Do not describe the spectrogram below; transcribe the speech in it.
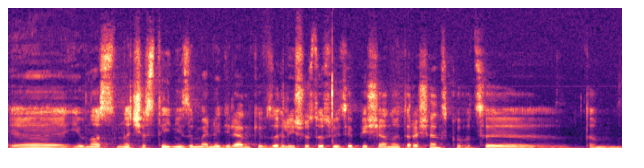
е, і в нас на частині земельної ділянки, взагалі, що стосується піщаного Таращанського, це там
